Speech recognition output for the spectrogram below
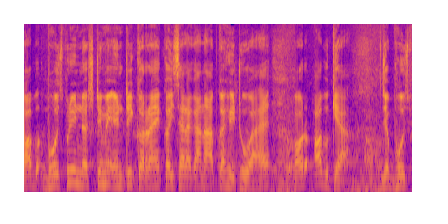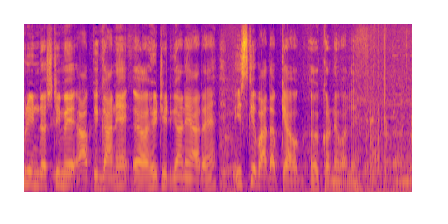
अब भोजपुरी इंडस्ट्री में एंट्री कर रहे हैं, कई सारा गाना आपका हिट हुआ है। और अब क्या? जब भोजपुरी इंडस्ट्री में आपके गाने हिट हिट गाने आ रहे हैं इसके बाद आप क्या करने वाले हैं?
